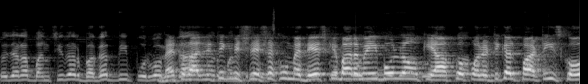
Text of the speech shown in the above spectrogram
तो जरा बंसीधर भगत भी पूर्व मैं तो राजनीतिक विश्लेषक हूँ मैं देश के बारे में ही बोल रहा हूँ कि आपको पॉलिटिकल पार्टीज़ को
